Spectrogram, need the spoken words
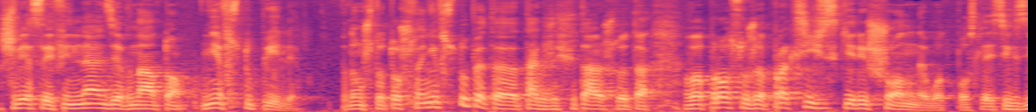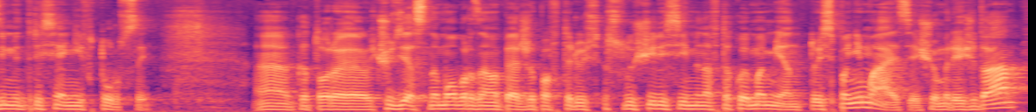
Швеция и Финляндия в НАТО не вступили. Потому что то, что они вступят, я также считаю, что это вопрос уже практически решенный вот после этих землетрясений в Турции э, которые чудесным образом, опять же повторюсь, случились именно в такой момент. То есть понимаете, о чем речь, да?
